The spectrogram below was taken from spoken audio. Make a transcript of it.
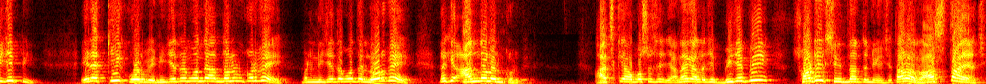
বিজেপি এরা কি করবে? নিজেদের মধ্যে আন্দোলন করবে? মানে নিজেদের মধ্যে লড়বে? নাকি আন্দোলন করবে? আজকে অবশেষে জানা গেল যে বিজেপি সঠিক সিদ্ধান্ত নিয়েছে। তারা রাস্তায় আছে।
